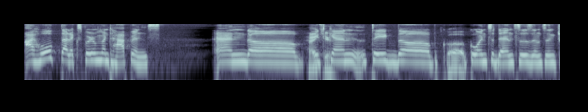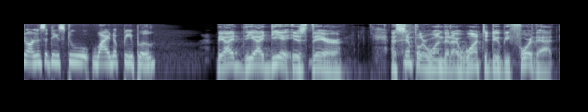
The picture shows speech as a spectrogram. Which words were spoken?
i hope that experiment happens and uh, it you. can take the uh, coincidences and synchronicities to wider people. The, the idea is there. A simpler one that I want to do before that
